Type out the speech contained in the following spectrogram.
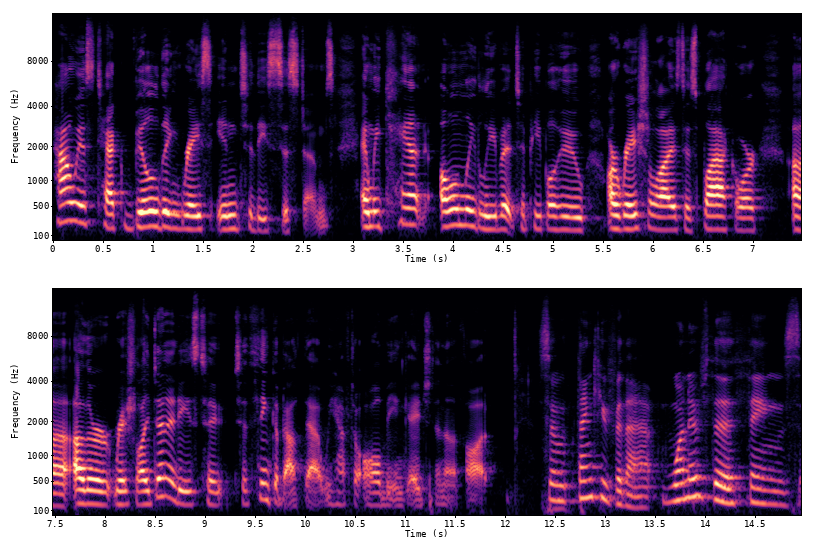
How is tech building race into these systems? And we can't only leave it to people who are racialized as black or uh, other racial identities to to think about that. We have to all be engaged in that thought. So thank you for that. One of the things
